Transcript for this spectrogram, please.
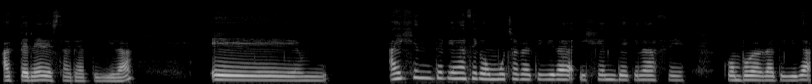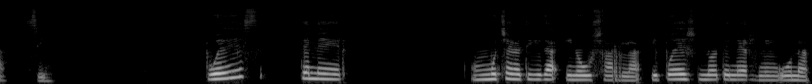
a tener esta creatividad. Em, ¿Hay gente que nace con mucha creatividad y gente que nace con poca creatividad? Sí. Puedes tener mucha creatividad y no usarla y puedes no tener ninguna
